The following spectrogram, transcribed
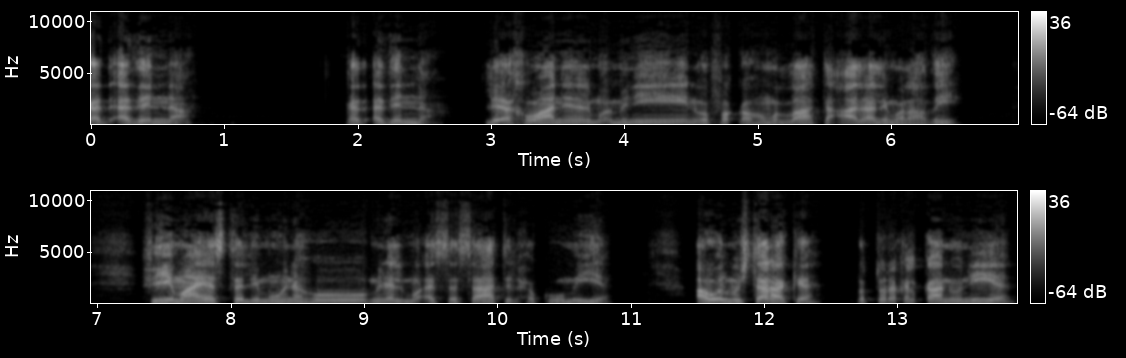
قد أذنا قد أذنا لإخواننا المؤمنين وفقهم الله تعالى لمراضيه. فيما يستلمونه من المؤسسات الحكومية أو المشتركة بالطرق القانونية.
